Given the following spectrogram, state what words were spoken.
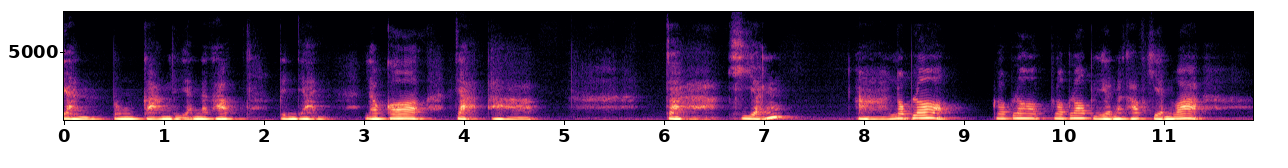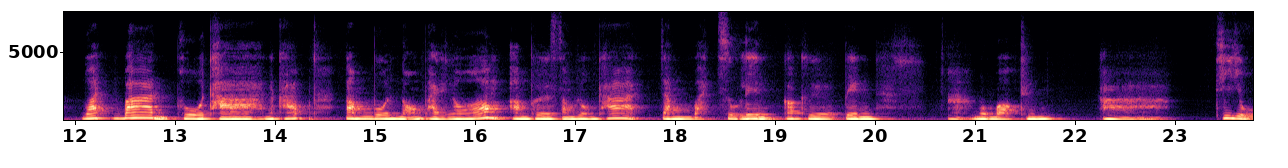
ยันตรงกลางเหรียญนะครับ เป็นยันแล้วก็จะจะเขียนอรอบรอบรอบรอบรอบรอบๆเหรียญนะครับ เขียนว่าวัดบ้านโพธานะครับตำบลหนองไผ่ล้อมอำเภอสำโรงทาตจังหวัดสุรินทร์ก็คือเป็นบ่งบอกถึง ที่อยู่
